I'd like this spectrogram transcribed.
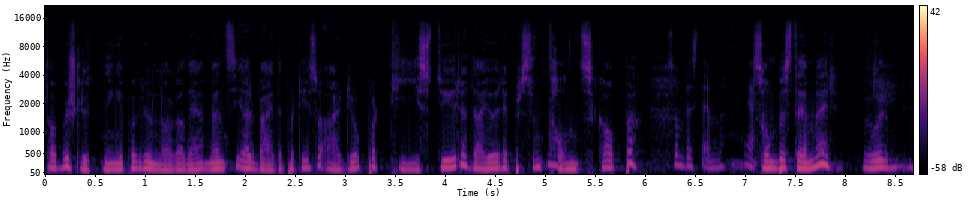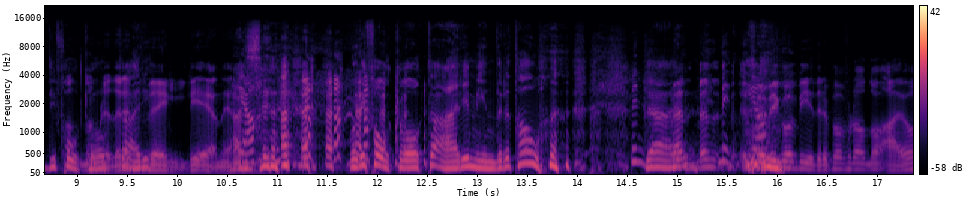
ta beslutninger på grunnlag av det. Mens i Arbeiderpartiet så er det jo partistyret, det er jo representantskapet, Som bestemmer. Ja. som bestemmer. Hvor de Nå ble dere er i veldig enige her. Ja. hvor de folkevalgte er i mindretall. Men, Det er, Men, men, Men, før vi går videre på, for nå er jo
